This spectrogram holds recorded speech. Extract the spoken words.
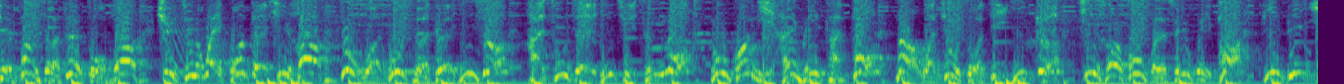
却放下了这朵花，去追了外国的嘻哈，用我独特的音色喊出这一句承诺。如果你还没看破，那我就做第一个。嘻哈风火了谁会怕？比比以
